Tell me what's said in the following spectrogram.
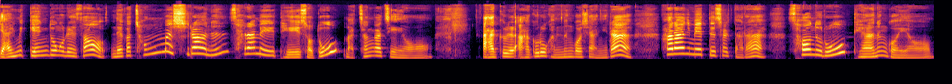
얄밉게 행동을 해서 내가 정말 싫어하는 사람에 대해서도 마찬가지예요. 악을 악으로 갚는 것이 아니라 하나님의 뜻을 따라 선으로 대하는 거예요.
